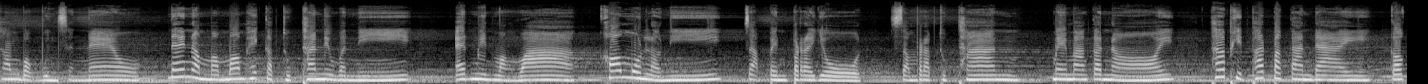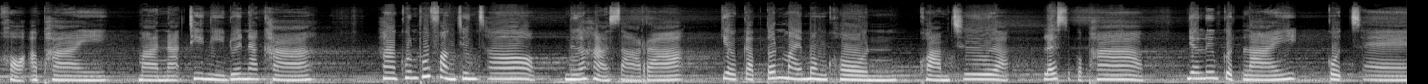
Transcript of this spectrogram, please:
ช่องบอกบุญชนแนลได้นำมามอบให้กับทุกท่านในวันนี้แอดมินหวังว่า ข้อมูลเหล่านี้ จะเป็นประโยชน์สำหรับทุกท่าน ไม่มากก็น้อย ถ้าผิดพลาดประการใดก็ขออภัย มาณที่นี้ด้วยนะคะ หากคุณผู้ฟังชื่นชอบ เนื้อหาสาระเกี่ยวกับต้นไม้มงคล ความเชื่อ และสุขภาพ อย่าลืมกดไลค์กดแชร์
